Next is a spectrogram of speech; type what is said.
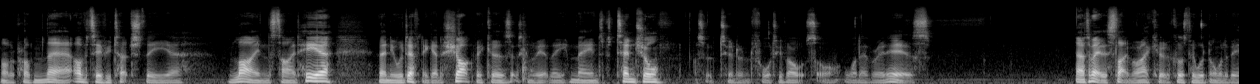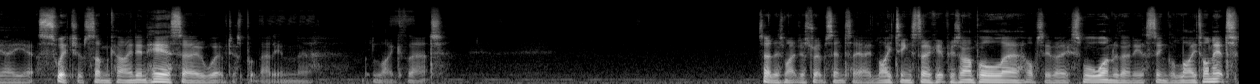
not a problem there. Obviously if you touch the uh, line side here then you will definitely get a shock because it's going to be at the mains potential, so 240 volts or whatever it is. Now to make this slightly more accurate of course there would normally be a uh, switch of some kind in here so we've just put that in uh, like that. So this might just represent say a lighting circuit for example, uh, obviously a very small one with only a single light on it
